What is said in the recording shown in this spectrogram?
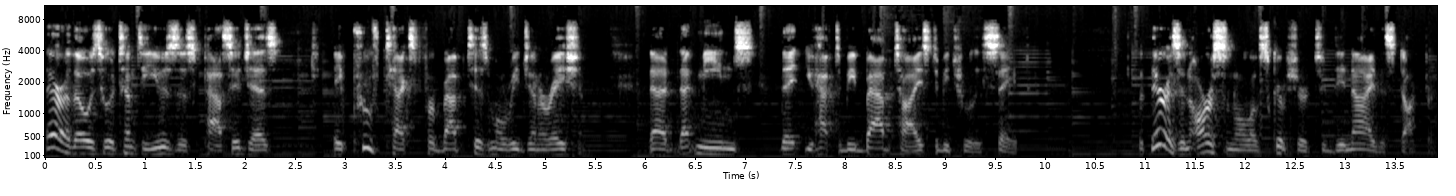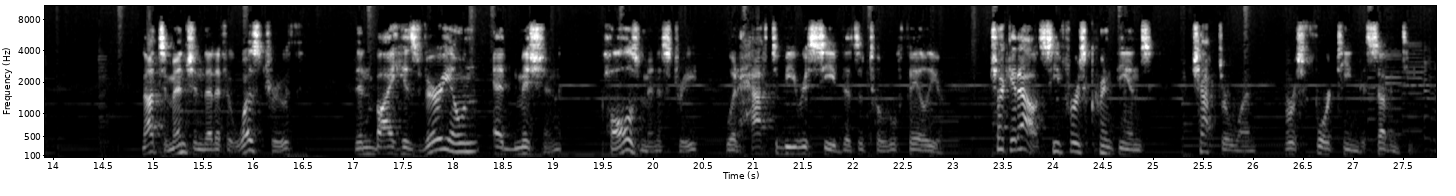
There are those who attempt to use this passage as a proof text for baptismal regeneration. That, that means that you have to be baptized to be truly saved. But there is an arsenal of scripture to deny this doctrine. Not to mention that if it was truth, then by his very own admission, Paul's ministry would have to be received as a total failure. Check it out. See 1 Corinthians chapter 1, verse 14 to 17.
